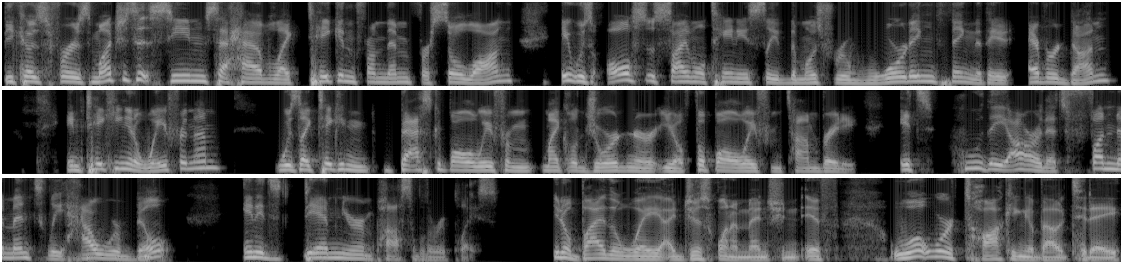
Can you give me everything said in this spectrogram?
Because for as much as it seems to have like taken from them for so long, it was also simultaneously the most rewarding thing that they had ever done. In taking it away from them was like taking basketball away from Michael Jordan or you know football away from Tom Brady. It's who they are. That's fundamentally how we're built and it's damn near impossible to replace. You know, by the way, I just want to mention if what we're talking about today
